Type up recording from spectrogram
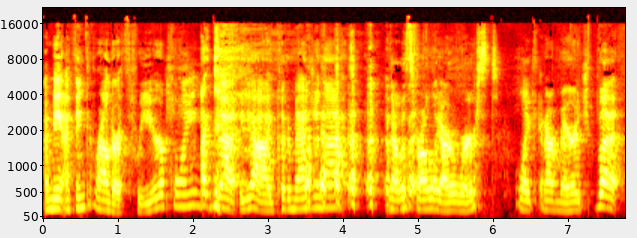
I mean, I think around our three year point, I- that, yeah, I could imagine that. that was probably our worst, like in our marriage. But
